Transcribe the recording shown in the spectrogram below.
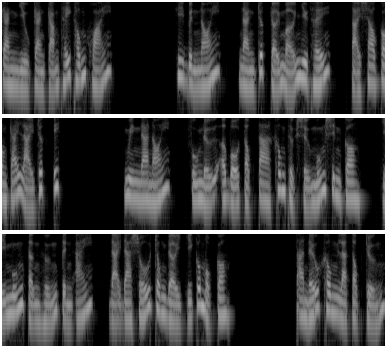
càng nhiều càng cảm thấy thống khoái. Hi Bình nói, nàng rất cởi mở như thế, tại sao con cái lại rất ít? Nguyên Na nói, phụ nữ ở bộ tộc ta không thực sự muốn sinh con, chỉ muốn tận hưởng tình ái, đại đa số trong đời chỉ có một con. Ta nếu không là tộc trưởng,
